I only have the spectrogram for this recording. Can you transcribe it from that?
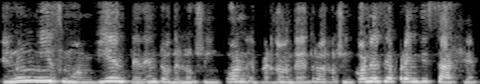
en un mismo ambiente dentro de los rincones, perdón, dentro de los rincones de aprendizaje,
